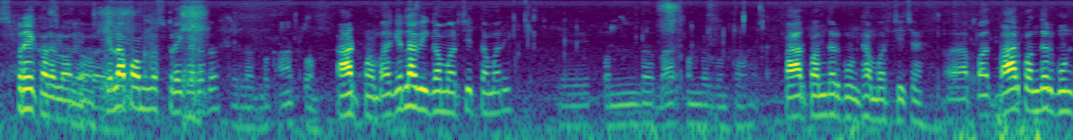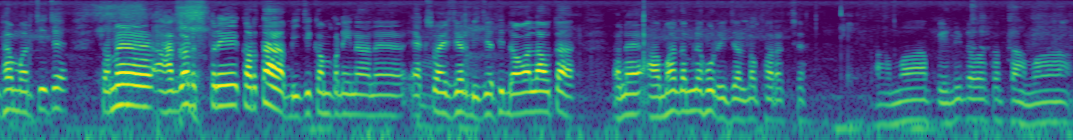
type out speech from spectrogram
સ્પ્રે કરેલો હતો. કેટલા પંપનો સ્પ્રે કર્યો હતો? લગભગ આઠ પંપ. આઠ પંપ. આ કેટલા વીઘા મરચી તમારી? પંદર બાર પંદર ગુંઠા બાર પંદર ગુંઠા મરચી છે. આ બાર પંદર ગુંઠા મરચી છે. તમે આગળ સ્પ્રે કરતા બીજી કંપનીના અને એક્સ વાય ઝેડ બીજેથી દવા લાવતા અને આમાં તમને શું રિઝલ્ટનો ફરક છે? આમાં પેલી દવા કરતાં આમાં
